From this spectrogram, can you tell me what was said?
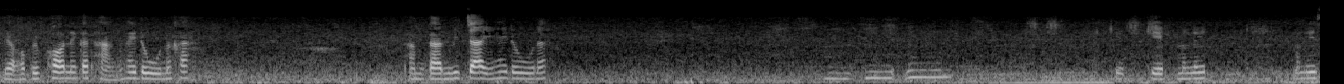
เดี๋ยวเอาไปเพาะในกระถางให้ดูนะคะ ทำการวิจัยให้ดูนะเก็บเก็บเมล็ดเมล็ด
